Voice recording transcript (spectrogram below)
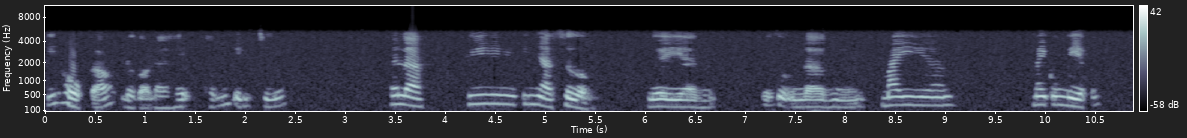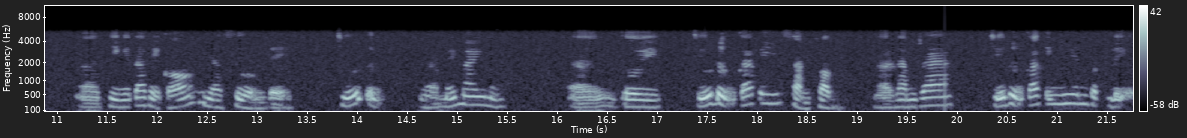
Cái hộp đó được gọi là hệ thống bình chứa. Hay là cái cái nhà xưởng người ví dụ là may ờ, may công nghiệp ấy, à, thì người ta phải có nhà xưởng để chứa đựng à, máy may này. À, rồi chứa đựng các cái sản phẩm à, làm ra chứa đựng các cái nguyên vật liệu.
